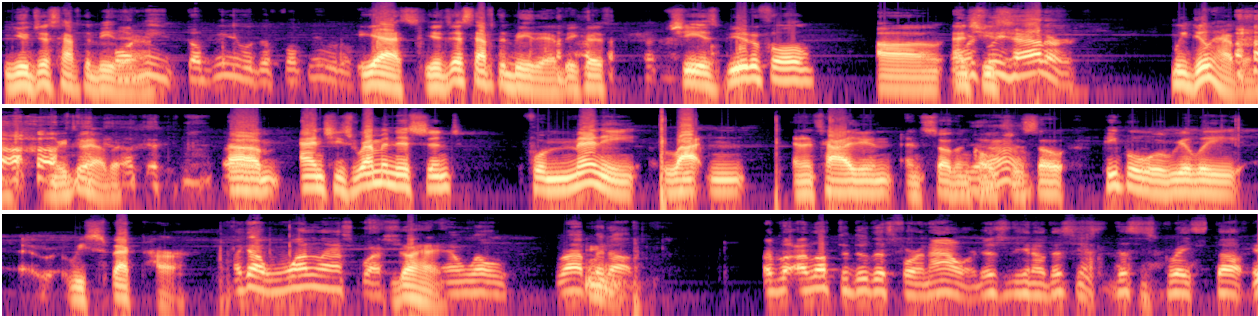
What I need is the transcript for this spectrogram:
you just have to be there. Bonito, beautiful, beautiful. Yes, you just have to be there because she is beautiful, uh, I and wish she's we had her. we do have her, we do have her, Okay. Um, and she's reminiscent for many Latin and Italian and Southern Yeah. cultures. So people will really uh, respect her. I got one last question. Go ahead. and we'll wrap it Mm. up. I'd, I'd love to do this for an hour. This, you know, this is this is great stuff.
